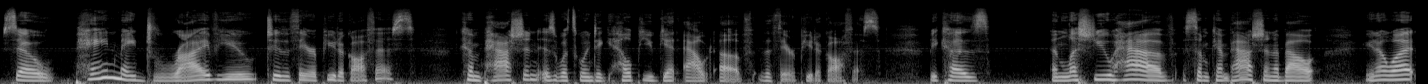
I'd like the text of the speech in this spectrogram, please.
So, pain may drive you to the therapeutic office compassion is what's going to help you get out of the therapeutic office. Because unless you have some compassion about, you know what,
